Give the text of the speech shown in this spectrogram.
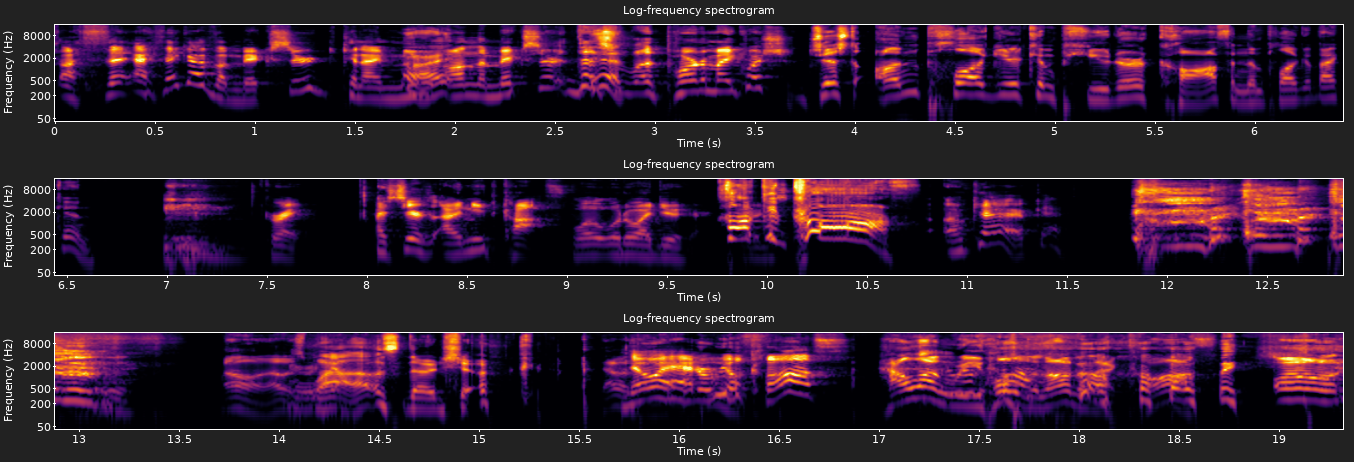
a th- I think I have a mixer. Can I mute All right. on the mixer? That's Yeah. a part of my question. Just unplug your computer, cough, and then plug it back in. Great. I seriously, I need to cough. What, what do I do here? Fucking cough! Okay, okay. Oh, that was Wow, that was no joke. That No, I had a real cough. How long were you holding on to that cough? Oh,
